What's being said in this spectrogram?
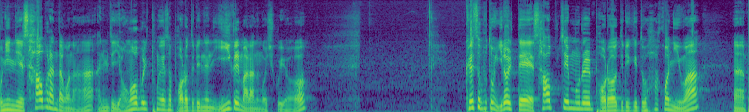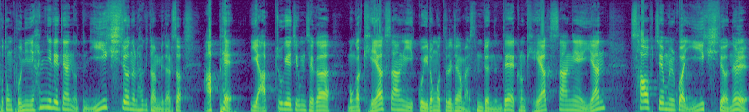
본인이 사업을 한다거나 아니면 이제 영업을 통해서 벌어들이는 이익을 말하는 것이고요. 그래서 보통 이럴 때 사업 재물을 벌어들이기도 하거니와 어, 보통 본인이 한 일에 대한 어떤 이익 실현을 하기도 합니다. 그래서 앞에 이 앞쪽에 지금 제가 뭔가 계약 사항이 있고 이런 것들을 제가 말씀드렸는데 그런 계약 사항에 의한 사업 재물과 이익 실현을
